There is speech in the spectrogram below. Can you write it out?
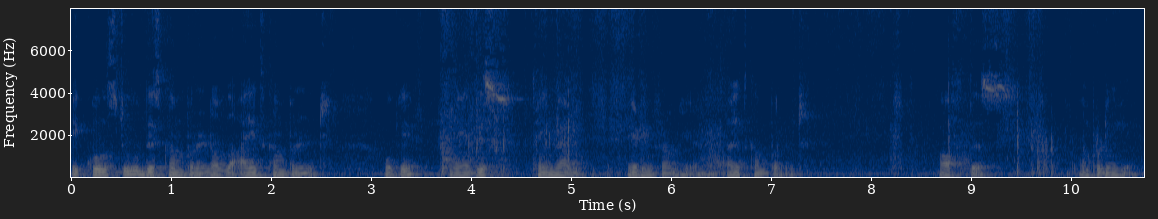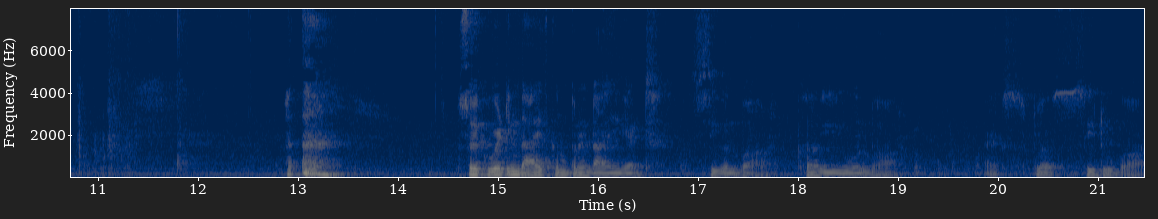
equals to this component of the ith component. Okay? Yeah, this thing I'm getting from here ith component of this I'm putting here. So equating the ith component I'll get c1 bar curl u1 bar x plus c2 bar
